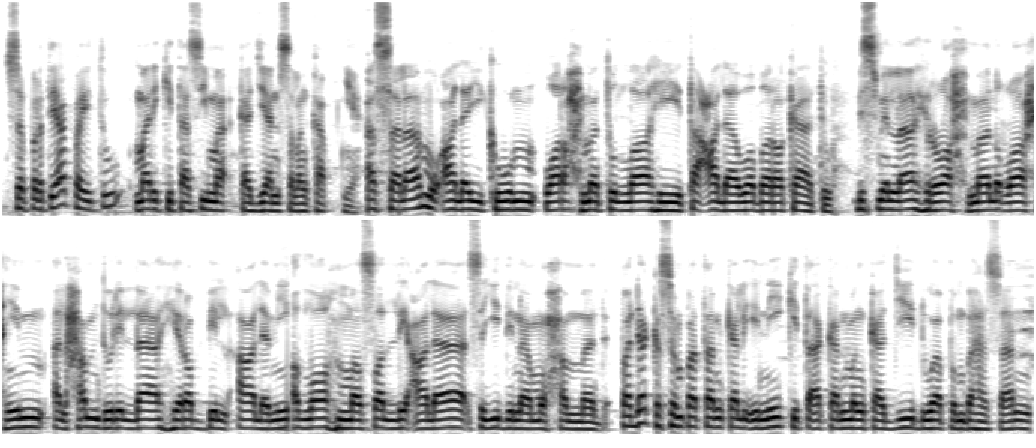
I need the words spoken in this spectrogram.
Seperti apa itu? Mari kita simak kajian selengkapnya. Assalamualaikum warahmatullahi taala wabarakatuh. Bismillahirrahmanirrahim. Alhamdulillahi alamin. Allahumma salli ala sayyidina Muhammad. Pada kesempatan kali ini kita akan mengkaji dua pembahasan.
